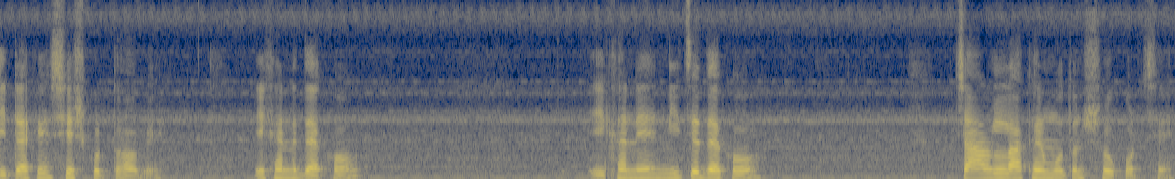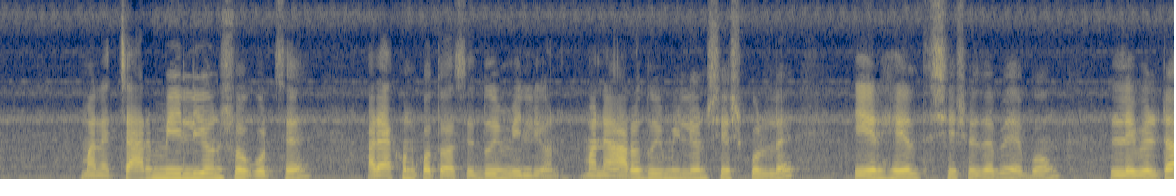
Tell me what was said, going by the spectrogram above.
এইটাকে শেষ করতে হবে। এখানে দেখো, এখানে নিচে দেখো, চার লাখের মতন শো করছে। মানে চার মিলিয়ন শো করছে, আর এখন কত আছে? দুই মিলিয়ন মানে আরও দুই মিলিয়ন শেষ করলে এর হেলথ শেষ হয়ে যাবে এবং লেভেলটা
